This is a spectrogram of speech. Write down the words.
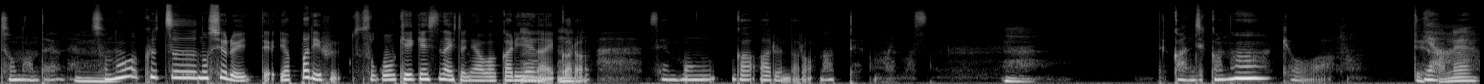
そうなんだよね、うん。その苦痛の種類ってやっぱりふそこを経験してない人には分かりえないから、うんうん。専門があるんだろうなって思います。って感じかな今日は。ですかね。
